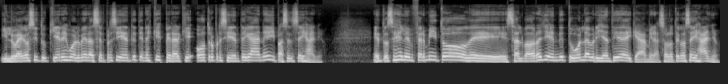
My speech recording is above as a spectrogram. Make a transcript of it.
Y luego, si tú quieres volver a ser presidente, tienes que esperar que otro presidente gane y pasen seis años. Entonces el enfermito de Salvador Allende tuvo la brillante idea de que, ah, mira, solo tengo seis años.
